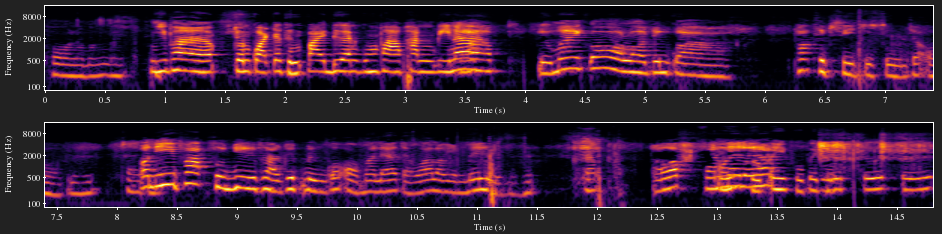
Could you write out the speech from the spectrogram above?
พอแล้วมั้งเลยยี่ห้าครับจนกว่าจะถึงปลายเดือนกุมภาพันธ์ปีหน้าครับ หรือไม่ก็รอจนกว่า ภาคสิบสี่จุดศูนย์จะออกนะฮะ ใช่ครับ ตอนนี้ภาคศูนย์ยี่สิบสามจุดหนึ่งก็ออกมาแล้ว แต่ว่าเรายังไม่โหลดนะฮะ ครับเอาว่าฟันได้เลยครับโอ้ยผูไปผูตืไปดตืดตืด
